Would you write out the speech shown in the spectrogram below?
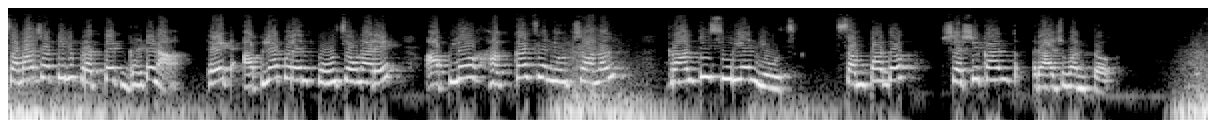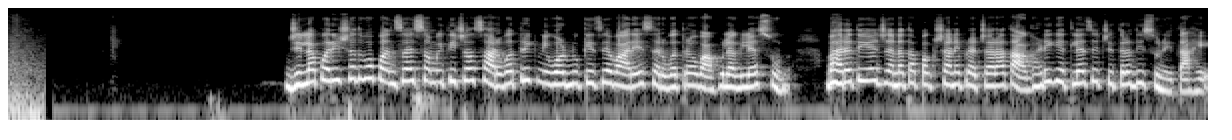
समाजातील प्रत्येक घटना थेट आपल्यापर्यंत पोहोचवणारे आपलं हक्काचं न्यूज चॅनल क्रांती सूर्य न्यूज. संपादक शशिकांत राजवंत. जिल्हा परिषद व पंचायत समितीच्या सार्वत्रिक निवडणुकीचे वारे सर्वत्र वाहू लागले असून भारतीय जनता पक्षाने प्रचारात आघाडी घेतल्याचे चित्र दिसून येत आहे.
